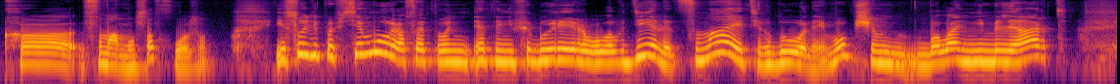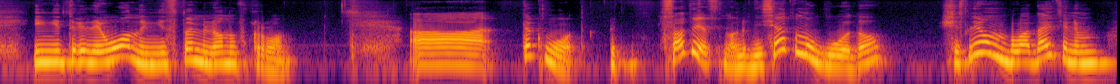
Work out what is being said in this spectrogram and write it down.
к самому совхозу. И, судя по всему, раз этого, это не фигурировало в деле, цена этих долей, в общем, была не миллиард, и не триллион, и не 100 миллионов крон. А, так вот, соответственно, к 2010 году счастливым обладателем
